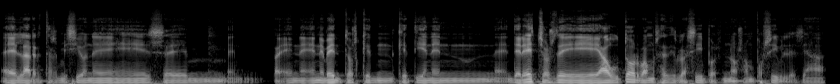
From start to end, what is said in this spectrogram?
eh, las retransmisiones eh, en, en eventos que, que tienen derechos de autor, vamos a decirlo así, pues no son posibles. Ya,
